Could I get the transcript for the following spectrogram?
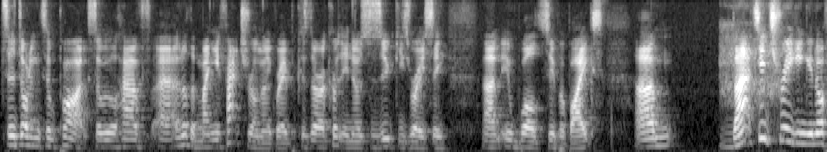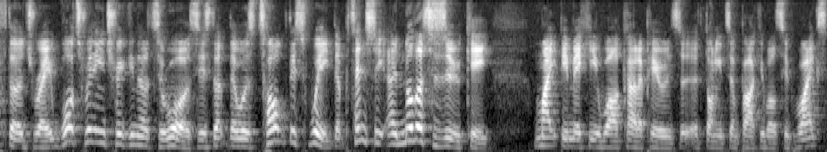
to Donington Park. So we'll have uh, another manufacturer on the grid because there are currently no Suzuki's racing um, in World Superbikes. Um, that's intriguing enough, though, Dre. What's really intriguing though to us is that there was talk this week that potentially another Suzuki might be making a wildcard appearance at Donington Park World Superbikes.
